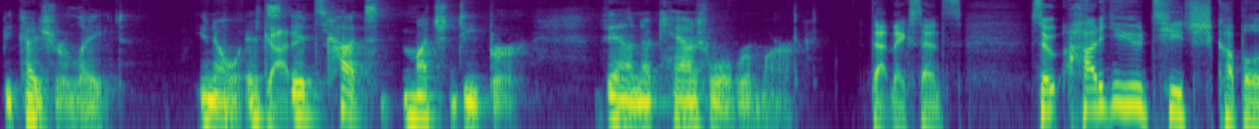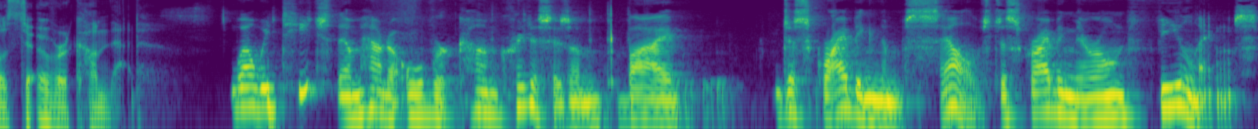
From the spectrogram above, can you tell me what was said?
because you're late. You know, it's, it. it cuts much deeper than a casual remark. That makes sense. So, how do you teach couples to overcome that? Well, we teach them how to overcome criticism by describing themselves, describing their own feelings.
